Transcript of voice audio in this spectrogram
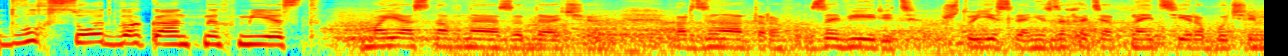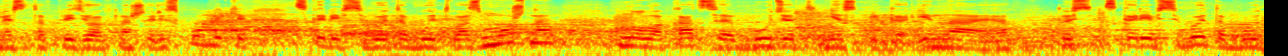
200 вакантных мест. Моя основная задача ординаторов – заверить, что если они захотят найти рабочее место в пределах нашей республики, скорее всего, это будет возможно, но локация будет несколько иная. То есть, скорее всего, это будет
